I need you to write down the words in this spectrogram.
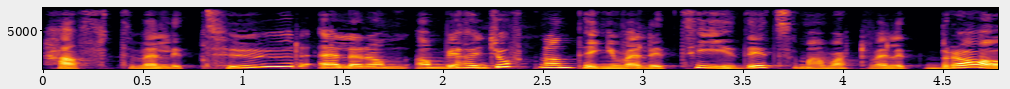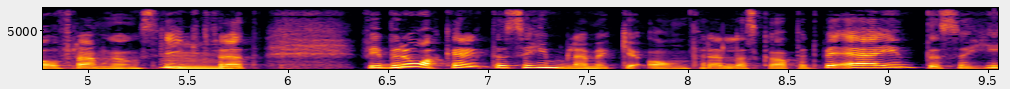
haft väldigt tur eller om, om vi har gjort någonting väldigt tidigt som har varit väldigt bra och framgångsrikt. Mm. För att vi bråkar inte så himla mycket om föräldraskapet, vi är inte så himla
